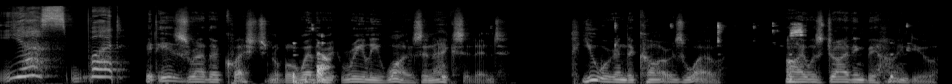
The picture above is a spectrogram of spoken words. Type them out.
Yes, but It is rather questionable whether it really was an accident. You were in the car as well. I was driving behind you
